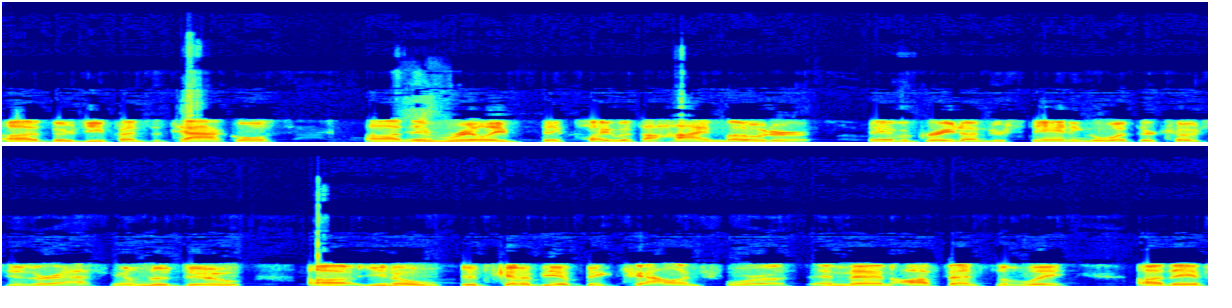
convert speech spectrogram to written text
Uh, their defensive tackles. Uh, they really they play with a high motor. They have a great understanding of what their coaches are asking them to do. Uh, you know, it's going to be a big challenge for us. And then offensively, uh, they have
